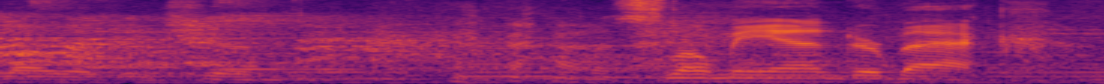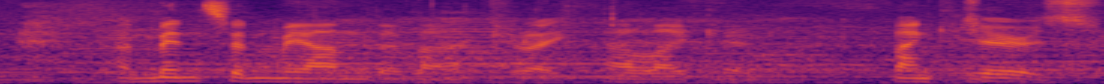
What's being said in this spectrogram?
slow as it should. slow meander back. A Minton meander back. right. I like it. Thank you. Cheers.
